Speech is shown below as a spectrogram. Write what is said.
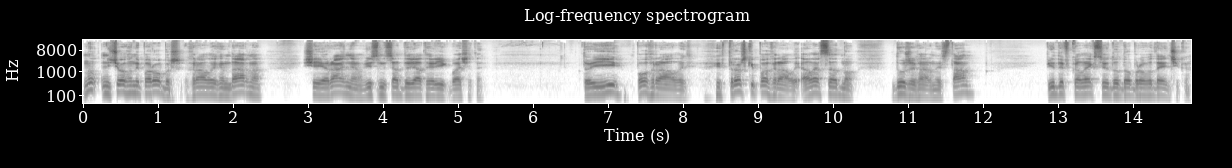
Ну, нічого не поробиш. Гра легендарна, ще й рання, 89-й рік, бачите. То її пограли. Трошки пограли, але все одно дуже гарний стан. Піде в колекцію до доброго денчика.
